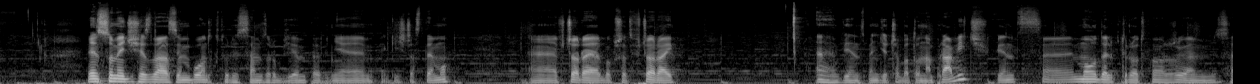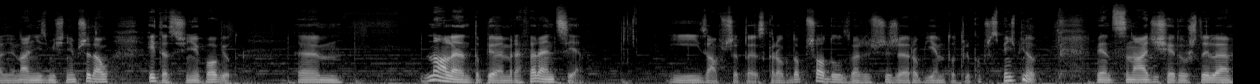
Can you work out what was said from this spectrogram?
Więc w sumie dzisiaj znalazłem błąd, który sam zrobiłem pewnie jakiś czas temu. E, wczoraj albo przedwczoraj. E, więc będzie trzeba to naprawić. Więc e, model, który otworzyłem, w zasadzie na nic mi się nie przydał i test się nie powiódł. No ale dopiąłem referencję. I zawsze to jest krok do przodu, zważywszy, że robiłem to tylko przez 5 minut. Więc na dzisiaj to już tyle.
